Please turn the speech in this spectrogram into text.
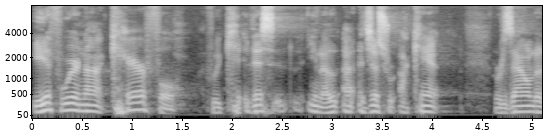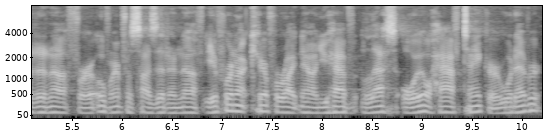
if we're not careful, if we this, you know, I just I can't resound it enough or overemphasize it enough. If we're not careful right now, you have less oil, half tank or whatever,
